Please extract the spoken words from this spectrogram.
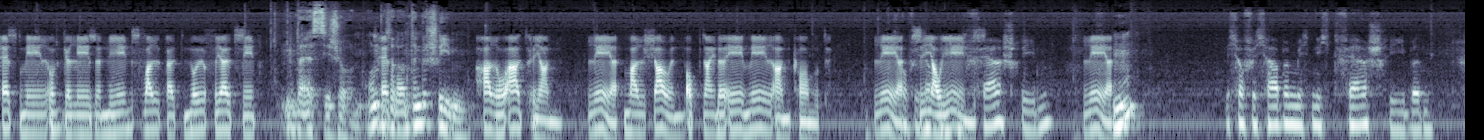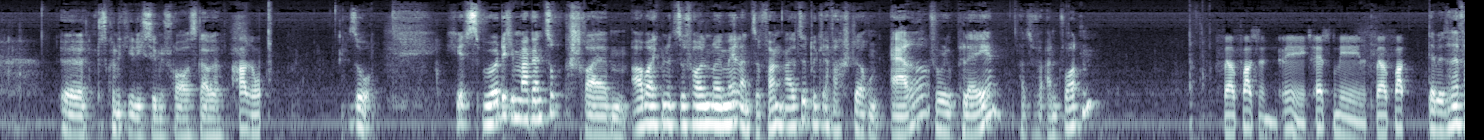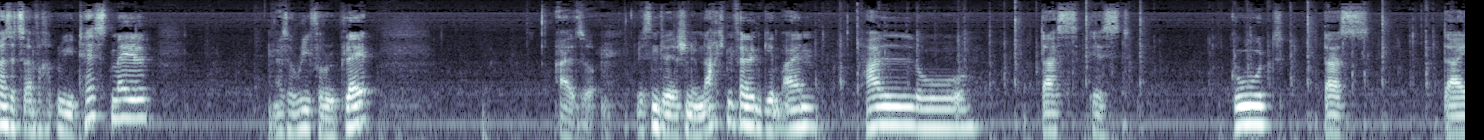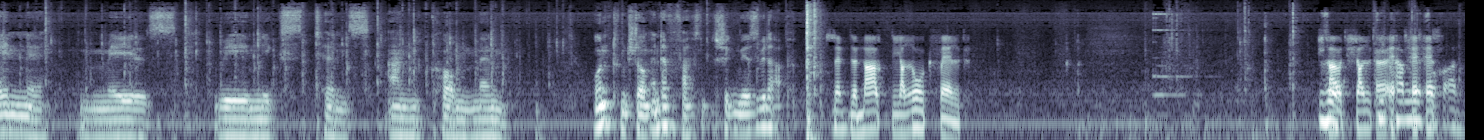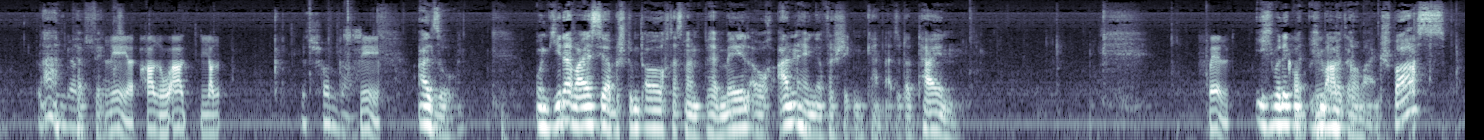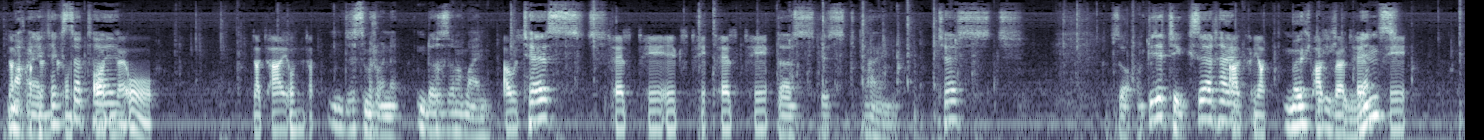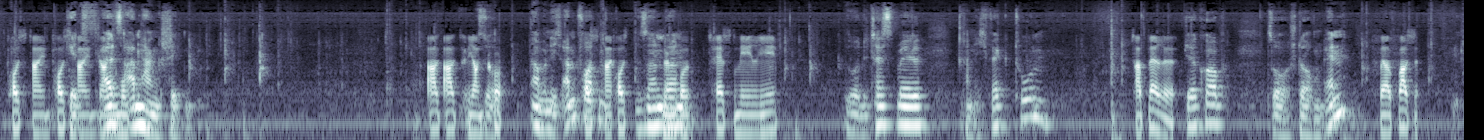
Testmail ungelesen. Jens Walpert 014. Da ist sie schon. Und hat unten geschrieben? Hallo Adrian. Lea, mal schauen, ob deine E-Mail ankommt. Lea, hoffe, habe auch Jens. verschrieben. Lea, Hm? Ich hoffe, ich habe mich nicht verschrieben. Äh, das kann ich eh nicht sehen mit Vorausgabe. Hallo. So. Jetzt würde ich immer ganz zurückschreiben, aber ich bin jetzt zu faul, eine neue Mail anzufangen, also drücke ich einfach Steuerung R für Replay, also für Antworten. Verfassen. Re-Testmail. Verfassen. Der Betreffer ist jetzt einfach Re-Test-Mail, also Re für Replay. Also, wir sind wieder schon im Nachrichtenfeld, geben ein Hallo, das ist gut, dass deine Mails wenigstens ankommen. Und mit Steuerung Enter verfassen, schicken wir es wieder ab. Sende nach Dialogfeld. So, Schaltschalter die kam jetzt FF. auch an. Das Ah, perfekt. Leer. Hallo. A. Dial Ist schon da. Also, und jeder weiß ja bestimmt auch, dass man per Mail auch Anhänge verschicken kann, also Dateien. Feld. Ich überlege mir, ich mache jetzt mal einen Spaß, mache eine Textdatei. Das ist zum Beispiel eine, das ist einfach mal ein Test. Test TXT. Test T. Das ist ein Test. So, und diese TXT-Datei möchte ich dem Lenz jetzt als Anhang schicken. So, aber nicht antworten, sondern so die Testmail kann ich wegtun. Tabelle. Bierkorb. So, Steuerung N. Verfassen.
